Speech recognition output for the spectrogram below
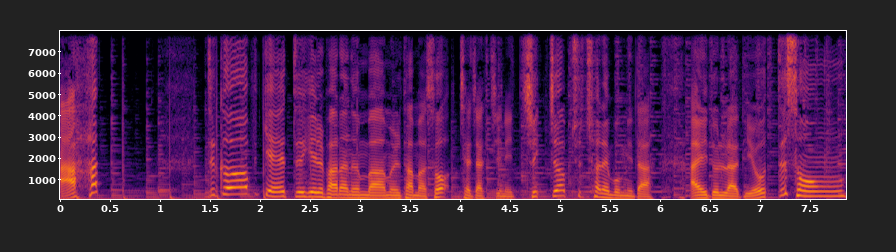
아핫 뜨겁게 뜨길 바라는 마음을 담아서 제작진이 직접 추천해 봅니다. 아이돌 라디오 뜨송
